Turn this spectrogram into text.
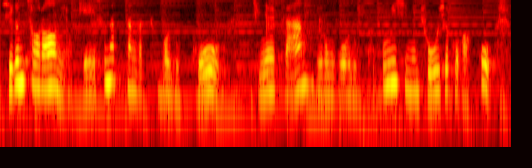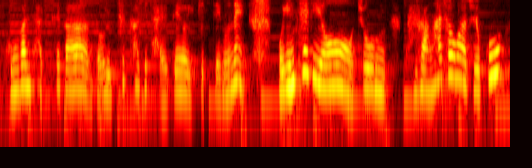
지금처럼 이렇게 수납장 같은 거 놓고 진열장 이런 거 놓고 꾸미시면 좋으실 것 같고 공간 자체가 널찍하게 잘 되어 있기 때문에 뭐 인테리어 좀 구상하셔가지고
